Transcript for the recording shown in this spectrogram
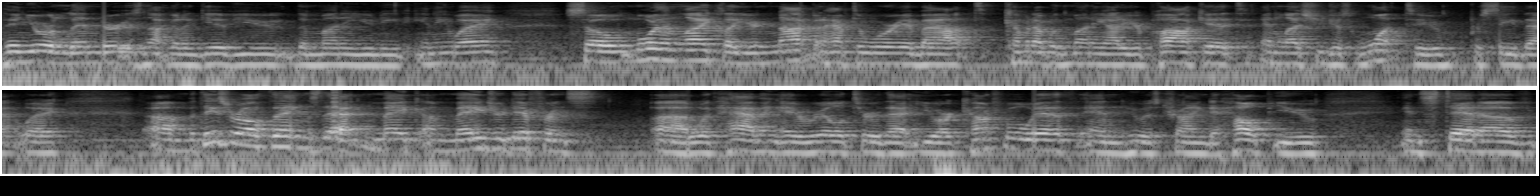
then your lender is not going to give you the money you need anyway. So more than likely, you're not going to have to worry about coming up with money out of your pocket unless you just want to proceed that way. Um, but these are all things that make a major difference uh, with having a realtor that you are comfortable with and who is trying to help you instead of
